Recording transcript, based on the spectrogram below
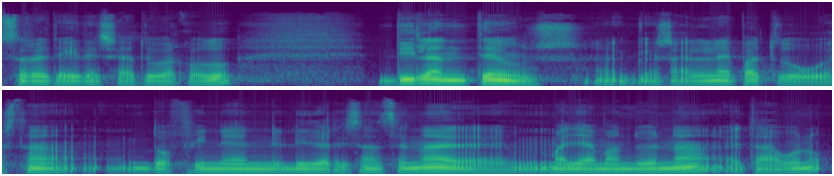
zerbait egiten saiatu beharko du. Dylan Teuns, esan, lehen aipatu dugu, ez da, dofinen lider izan zena, e, maila eman duena, eta, bueno,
